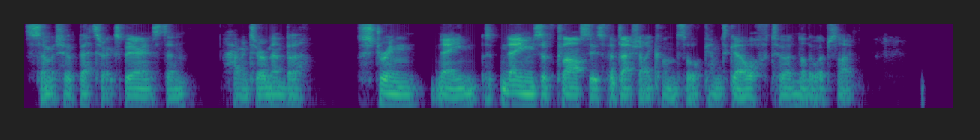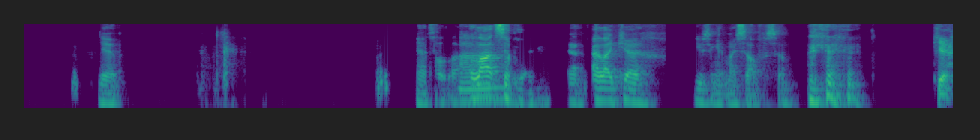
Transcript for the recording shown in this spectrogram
So much of a better experience than having to remember string name names of classes for Dashicons or having to go off to another website. Yeah. Yeah, it's a, lot, a lot um, simpler. Yeah, I like uh, using it myself. So. Yeah,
